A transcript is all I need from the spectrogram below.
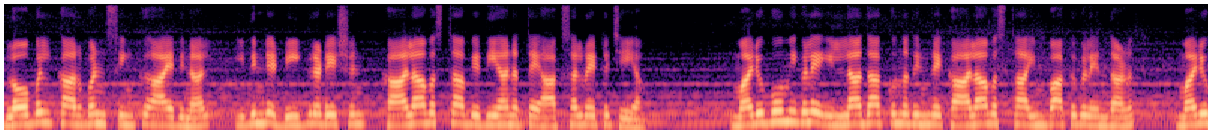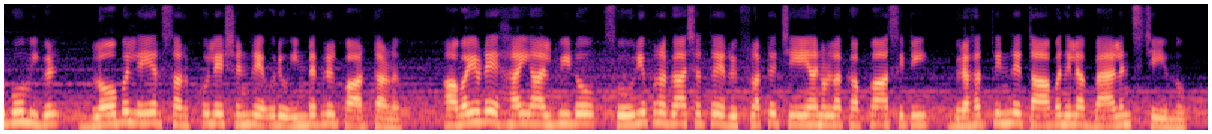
ഗ്ലോബൽ കാർബൺ സിങ്ക് ആയതിനാൽ ഇതിന്റെ ഡീഗ്രഡേഷൻ കാലാവസ്ഥാ വ്യതിയാനത്തെ ആക്സലറേറ്റ് ചെയ്യാം. മരുഭൂമികളെ ഇല്ലാതാക്കുന്നതിന്റെ കാലാവസ്ഥാ ഇമ്പാക്റ്റുകൾ എന്താണ്? മരുഭൂമികൾ ഗ്ലോബൽ എയർ സർക്കുലേഷന്റെ ഒരു ഇന്റഗ്രൽ പാർട്ടാണ്. അവയുടെ ഹൈ ആൽബിഡോ സൂര്യപ്രകാശത്തെ റിഫ്ലക്ട് ചെയ്യാനുള്ള കപ്പാസിറ്റി ഗ്രഹത്തിന്റെ താപനില ബാലൻസ് ചെയ്യുന്നു.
